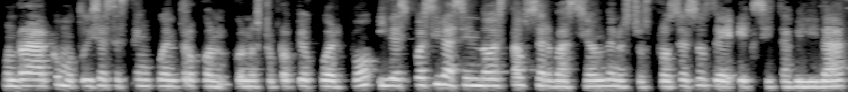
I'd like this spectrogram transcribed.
honrar, como tú dices, este encuentro con, nuestro propio cuerpo y después ir haciendo esta observación de nuestros procesos de excitabilidad,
